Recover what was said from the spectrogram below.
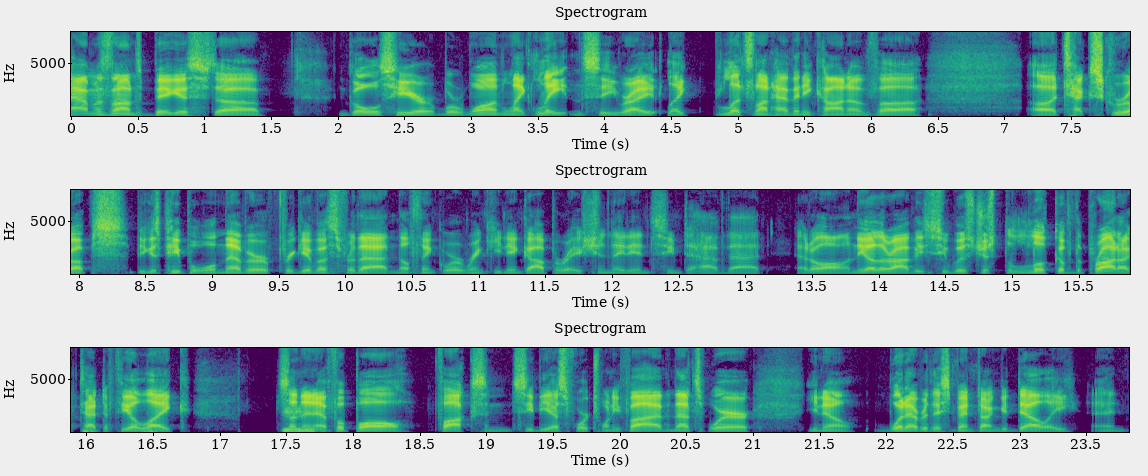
Amazon's biggest uh, goals here were one like latency, right? Like let's not have any kind of uh, uh, tech screw ups because people will never forgive us for that and they'll think we're a rinky dink operation. They didn't seem to have that at all. And the other obviously was just the look of the product had to feel like Sunday mm-hmm. Night Football, Fox and CBS 425, and that's where you know whatever they spent on Gaudelli, and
